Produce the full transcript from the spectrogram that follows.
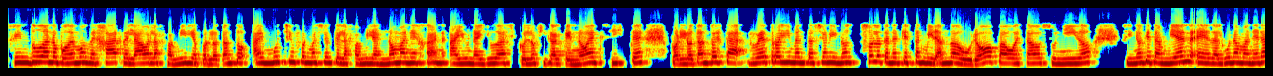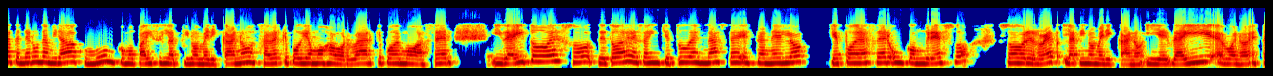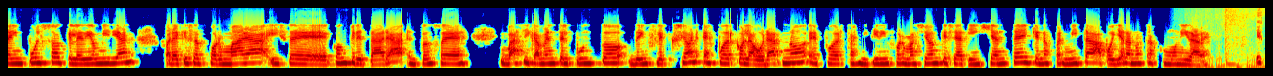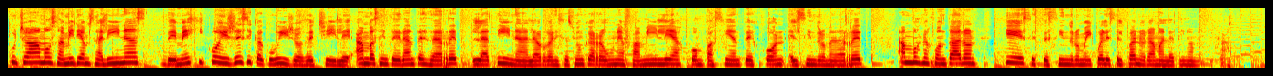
sin duda no podemos dejar de lado a la familia, por lo tanto hay mucha información que las familias no manejan, hay una ayuda psicológica que no existe, por lo tanto esta retroalimentación y no solo tener que estar mirando a Europa o Estados Unidos, sino que también eh, de alguna manera tener una mirada común como países latinoamericanos, saber qué podíamos abordar, qué podemos hacer. Y de ahí todo eso, de todas esas inquietudes nace este anhelo que es poder hacer un congreso sobre red latinoamericano. Y de ahí, eh, bueno, este impulso que le dio Miriam para que se formara y se concretara. Entonces, básicamente el punto de inflexión es poder colaborarnos, es poder transmitir información que sea tingente y que nos permita apoyar a nuestras comunidades. Escuchábamos a Miriam Salinas de México y Jessica Cubillos de Chile, ambas integrantes de Red Latina, la organización que reúne a familias con pacientes con el síndrome de Red. Ambos nos contaron qué es este síndrome y cuál es el panorama en Latinoamérica.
